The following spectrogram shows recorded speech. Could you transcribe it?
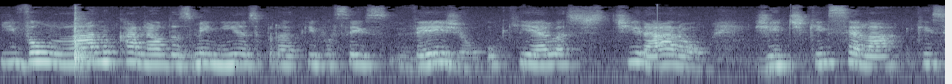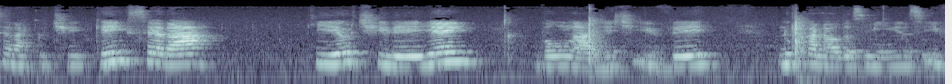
E vão lá no canal das meninas para que vocês vejam o que elas tiraram. Gente, quem será, quem será que eu tirei? Quem será que eu tirei, hein? Vão lá, gente, e ver no canal das meninas e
